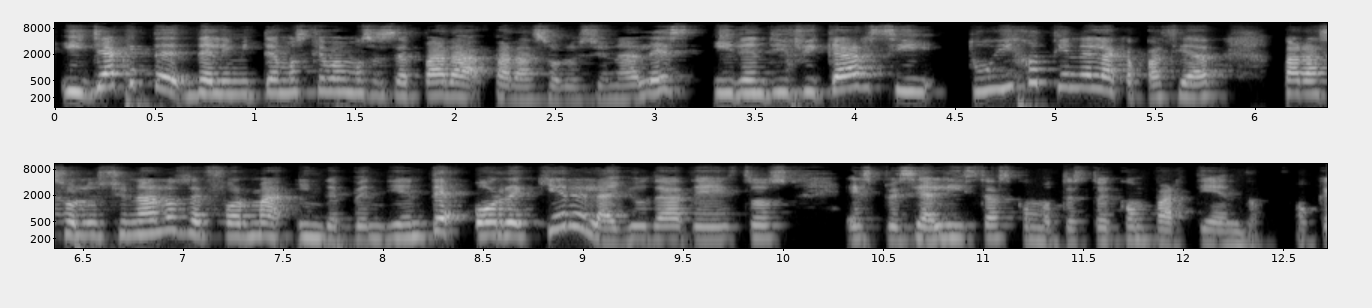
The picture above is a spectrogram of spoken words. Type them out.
Y ya que te delimitemos qué vamos a hacer para, para solucionarles, identificar si tu hijo tiene la capacidad para solucionarlos de forma independiente o requiere la ayuda de estos especialistas como te estoy compartiendo. ¿Ok?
